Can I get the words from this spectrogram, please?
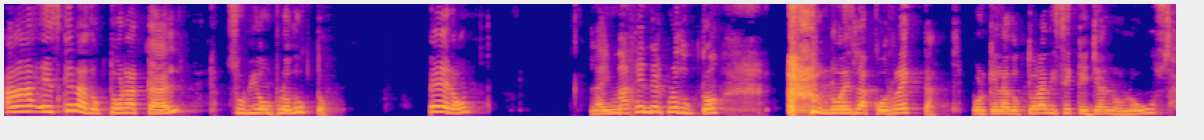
ah, es que la doctora tal subió un producto, pero la imagen del producto no es la correcta, porque la doctora dice que ya no lo usa.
